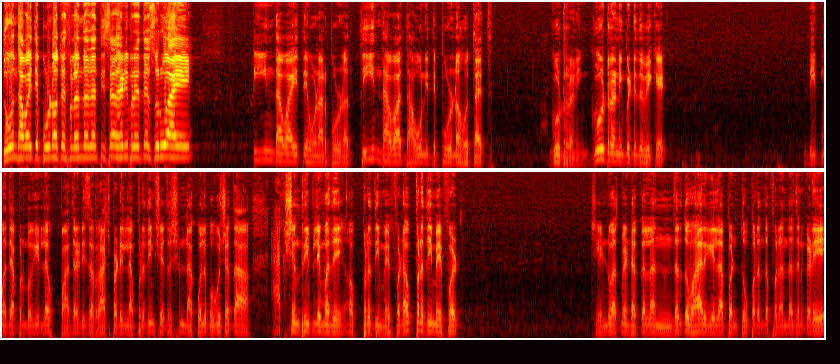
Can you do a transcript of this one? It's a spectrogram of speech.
दोन धावा इथे पूर्ण होते फलंदाजा तिसऱ्यासाठी प्रयत्न सुरू आहे. तीन धावा इथे होणार पूर्ण. तीन धावा धावून इथे पूर्ण होत आहेत. Good running good running between the wicket डीपमध्ये आपण बघितलं पातळीचा राज पाटीलने अप्रतिम क्षेत्रक्षण दाखवलं. बघू शकता ॲक्शन रिप्लेमध्ये अप्रतिम एफर्ट अप्रतिम एफर्ट चेंडू आतमध्ये ढकलला नंतर तो बाहेर गेला पण तोपर्यंत फलंदाजांकडे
